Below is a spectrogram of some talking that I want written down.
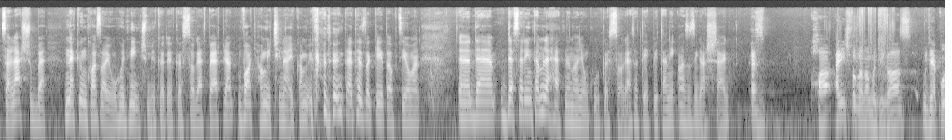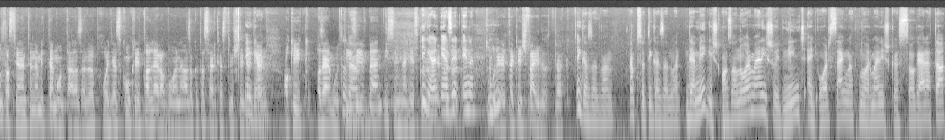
Szóval lássuk be, nekünk az a jó, hogy nincs működő közszolgálat per pillanat, vagy ha mi csináljuk a működőn, tehát ez a két opció van. De, de szerintem lehetne nagyon cool közszolgáltat építeni, az az igazság. Ez ha el is fogadom, hogy igaz, ugye pont azt jelenteni, amit te mondtál az előbb, hogy ez konkrétan lerabolná azokat a szerkesztőségeket, Igen. akik az elmúlt Tudom. tíz évben iszonyú nehéz Igen, ezért én- túléltek és fejlődtek. Igazad van, abszolút igazad van. De mégis az a normális, hogy nincs egy országnak normális közszolgálata,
